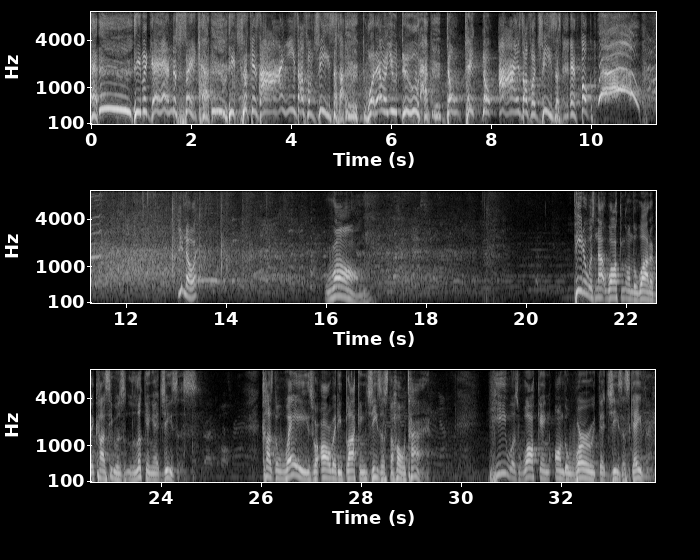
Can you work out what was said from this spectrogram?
he began to sink. He took his eyes off of Jesus. Whatever you do, don't take your eyes off of Jesus and focus. You know it wrong. Peter was not walking on the water because he was looking at Jesus. Because the waves were already blocking Jesus the whole time. He was walking on the word that Jesus gave him.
